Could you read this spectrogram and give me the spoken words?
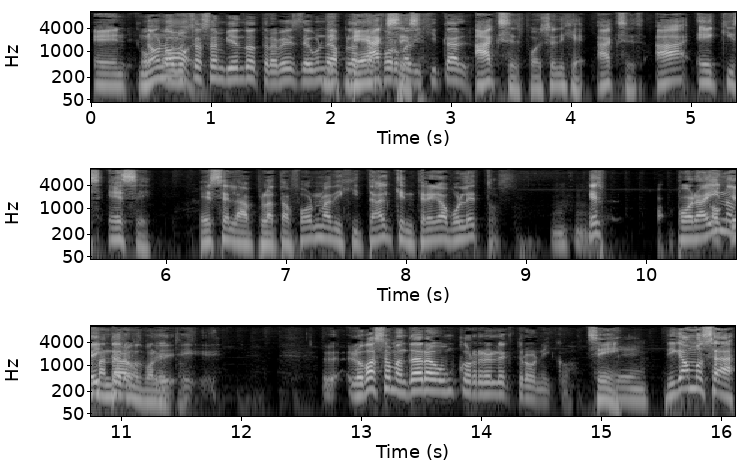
En- O- no, o no. lo estás enviando a través de una de- de plataforma Access. digital. Access, por eso dije Access. AXS. Esa es la plataforma digital que entrega boletos. Es, por ahí nos mandaron pero, los boletos. eh, eh, lo vas a mandar a un correo electrónico. sí. sí. Digamos a,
